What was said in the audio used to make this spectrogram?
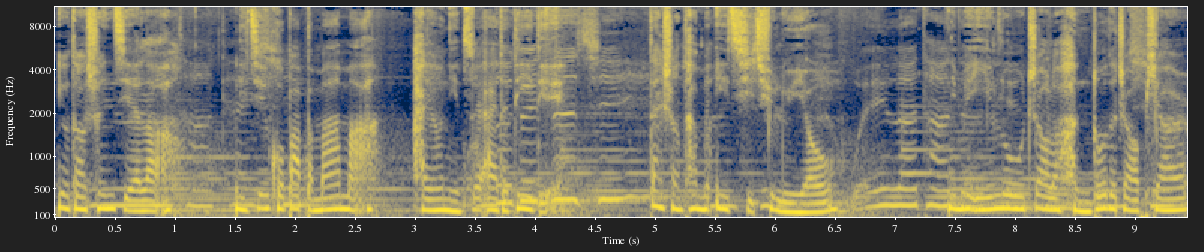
又到春节了，你接过爸爸妈妈，还有你最爱的弟弟，带上他们一起去旅游。你们一路照了很多的照片儿，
